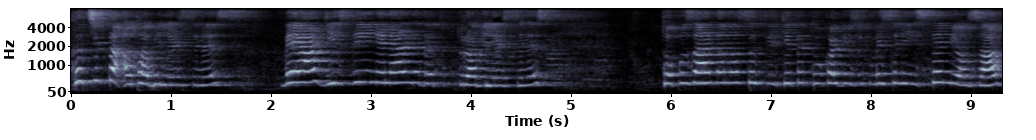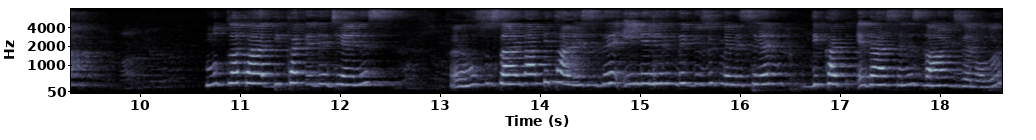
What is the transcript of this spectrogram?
kılçık da atabilirsiniz veya gizli iğnelerle de tutturabilirsiniz. Topuzlarda nasıl firkete toka gözükmesini istemiyorsak mutlaka dikkat edeceğiniz e, hususlardan bir tanesi de iğnelerinde gözükmemesine dikkat ederseniz daha güzel olur.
